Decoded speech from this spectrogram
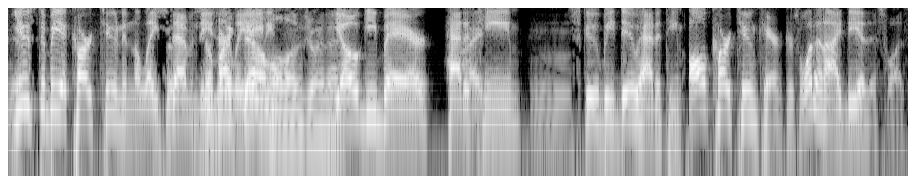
is. Used to be a cartoon in the late So- 70s, so Mike early Dell 80s. will enjoy that. Yogi Bear had a I- team. Mm-hmm. Scooby Doo had a team. All cartoon characters. What an idea this was.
